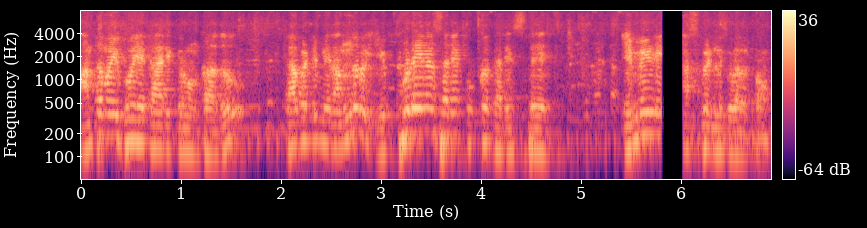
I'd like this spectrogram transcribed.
అంతమైపోయే కార్యక్రమం కాదు. కాబట్టి మీరందరూ ఎప్పుడైనా సరే కుక్క కరిస్తే ఇమీడియట్ హాస్పిటల్కి వెళ్తాం.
